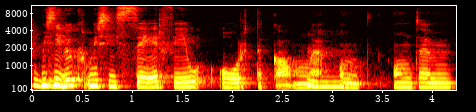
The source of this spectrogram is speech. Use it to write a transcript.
mhm. wir sind wirklich, wir sind sehr viele Orte gegangen mhm. und und ähm,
